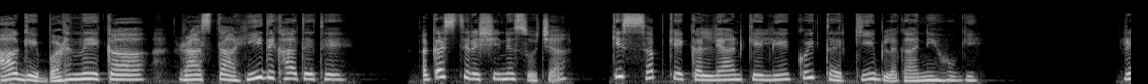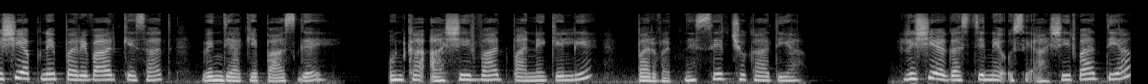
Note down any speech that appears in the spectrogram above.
आगे बढ़ने का रास्ता ही दिखाते थे। अगस्त ऋषि ने सोचा कि सबके कल्याण के लिए कोई तरकीब लगानी होगी। ऋषि अपने परिवार के साथ विंध्या के पास गए। उनका आशीर्वाद पाने के लिए पर्वत ने सिर झुका दिया। ऋषि अगस्त्य ने उसे आशीर्वाद दिया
